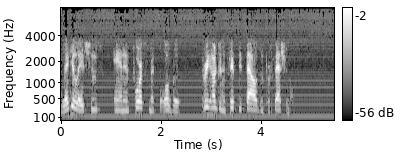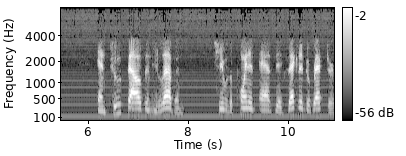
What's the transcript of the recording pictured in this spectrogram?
regulations, and enforcement for over 350,000 professionals. In 2011, she was appointed as the executive director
